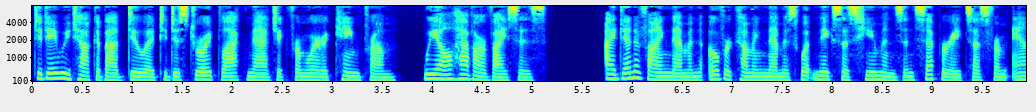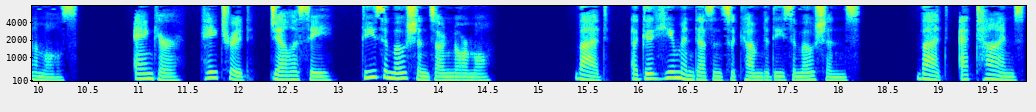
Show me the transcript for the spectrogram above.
Today we talk about Dua to destroy black magic from where it came from. We all have our vices. Identifying them and overcoming them is what makes us humans and separates us from animals. Anger, hatred, jealousy, these emotions are normal. But, a good human doesn't succumb to these emotions. But, at times,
